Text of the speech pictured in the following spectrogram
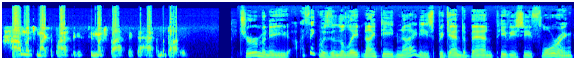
how much microplastic is too much plastic to have in the body. Germany, I think it was in the late 1990s, began to ban PVC flooring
